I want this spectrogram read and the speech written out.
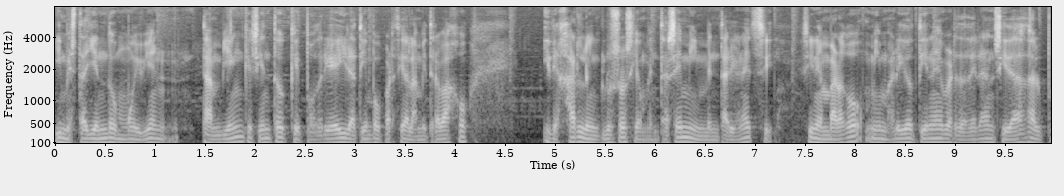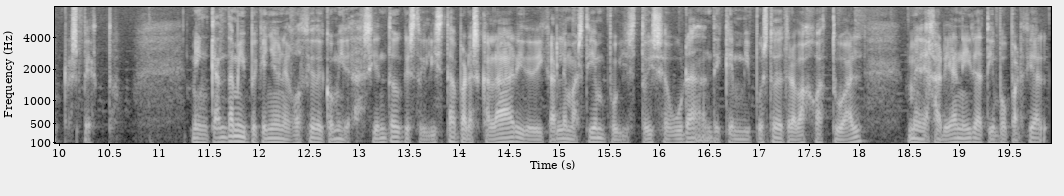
y me está yendo muy bien. También que siento que podría ir a tiempo parcial a mi trabajo y dejarlo incluso si aumentase mi inventario en Etsy. Sin embargo, mi marido tiene verdadera ansiedad al respecto. Me encanta mi pequeño negocio de comida. Siento que estoy lista para escalar y dedicarle más tiempo y estoy segura de que en mi puesto de trabajo actual me dejarían ir a tiempo parcial.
